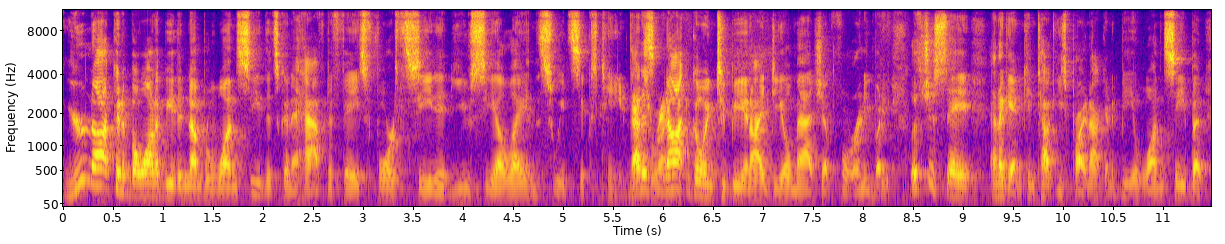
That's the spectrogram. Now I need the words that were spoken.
you're not going to want to be the number one seed that's going to have to face fourth seeded UCLA in the Sweet 16. That that's is right. not going to be an ideal matchup for anybody. Let's just say, and again, Kentucky's probably not going to be a one seed, but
